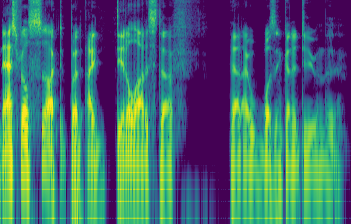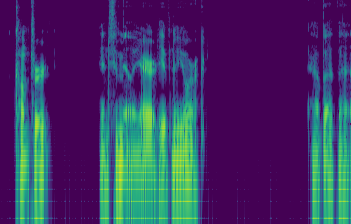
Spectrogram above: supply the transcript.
Nashville sucked, but I did a lot of stuff that I wasn't going to do in the comfort and familiarity of New York. How about that?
